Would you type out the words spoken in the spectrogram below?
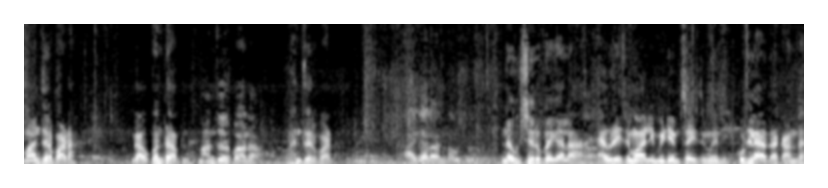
मांजरपाडा. गाव कोणतं आपलं? मांजरपाडा. मांजरपाडा. गेला नऊशे रुपये. नऊशे रुपये गेला ॲव्हरेज माल मीडियम साईजमध्ये. कुठला आता कांदा?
